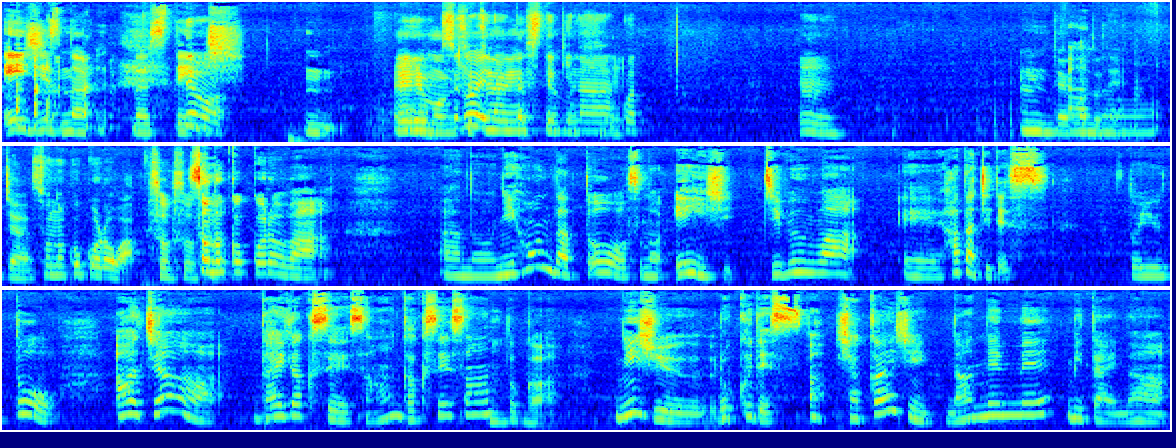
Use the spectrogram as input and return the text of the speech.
Ages no, no でも stage うん。えでもうんすごいなんか素敵なこうん。うんということで、じゃあその心は？そうそうその心はあの日本だとそのエイジ自分はえー二十、歳です。というとあじゃあ大学生さん学生さんとか、26です。あ社会人何年目？みたいな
